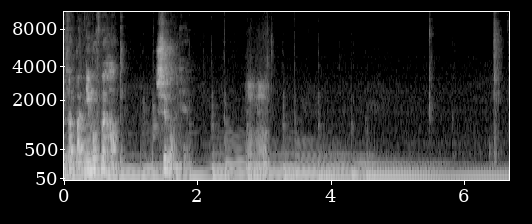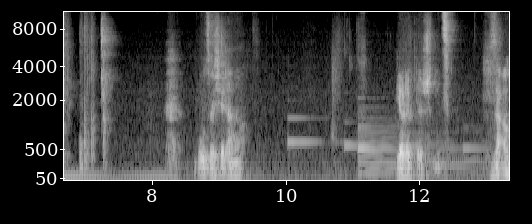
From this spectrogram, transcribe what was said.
zobacz, nie mówmy hop. Szymonie. Mhm. Budzę się rano. Biorę prysznic. Za,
